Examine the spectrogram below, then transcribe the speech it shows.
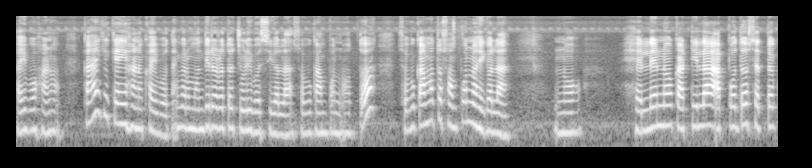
ଖାଇବ ହାଣ। କାହିଁକି କେହି ହାଣ ଖାଇବ? ତାଙ୍କର ମନ୍ଦିରର ତ ଚୁଳି ବସିଗଲା ସବୁ କାମ ତ ସବୁ କାମ ତ ସମ୍ପୂର୍ଣ୍ଣ ହେଇଗଲା। ନ ହେଲେ ନ କାଟିଲା ଆପଦ ସେତକ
